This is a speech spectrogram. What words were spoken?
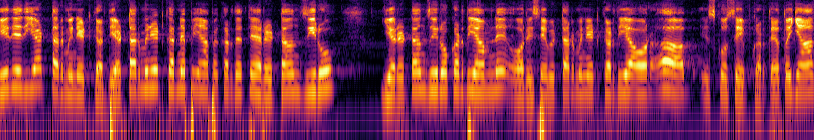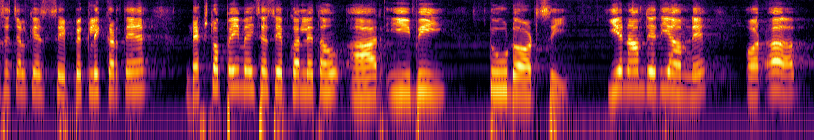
ए दे दिया टर्मिनेट कर दिया। टर्मिनेट करने पे यहाँ पे कर देते हैं रिटर्न ज़ीरो ये रिटर्न ज़ीरो कर दिया हमने और इसे भी टर्मिनेट कर दिया और अब इसको सेव करते हैं। तो यहाँ से चल के सेव पे क्लिक करते हैं। डेस्कटॉप पे ही मैं इसे सेव कर लेता हूँ। R E V two dot C ये नाम दे दिया हमने और अब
